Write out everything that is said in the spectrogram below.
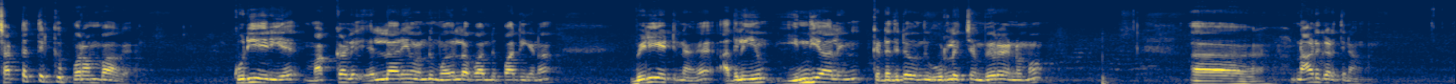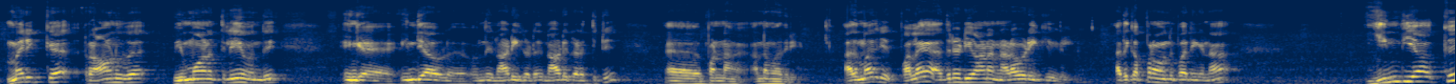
சட்டத்திற்கு புறம்பாக குடியேறிய மக்கள் எல்லாரையும் வந்து முதல்ல வந்து பார்த்திங்கன்னா வெளியேற்றினாங்க. அதுலேயும் இந்தியாவிலையும் கிட்டத்தட்ட வந்து ஒரு லட்சம் பேரோ என்னமோ நாடு கடத்தினாங்க. அமெரிக்க இராணுவ விமானத்திலேயே வந்து இங்கே இந்தியாவில் வந்து நாடு கட நாடு கடத்திட்டு பண்ணாங்க அந்த மாதிரி. அது மாதிரி பல அதிரடியான நடவடிக்கைகள். அதுக்கப்புறம் வந்து பார்த்திங்கன்னா இந்தியாவுக்கு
